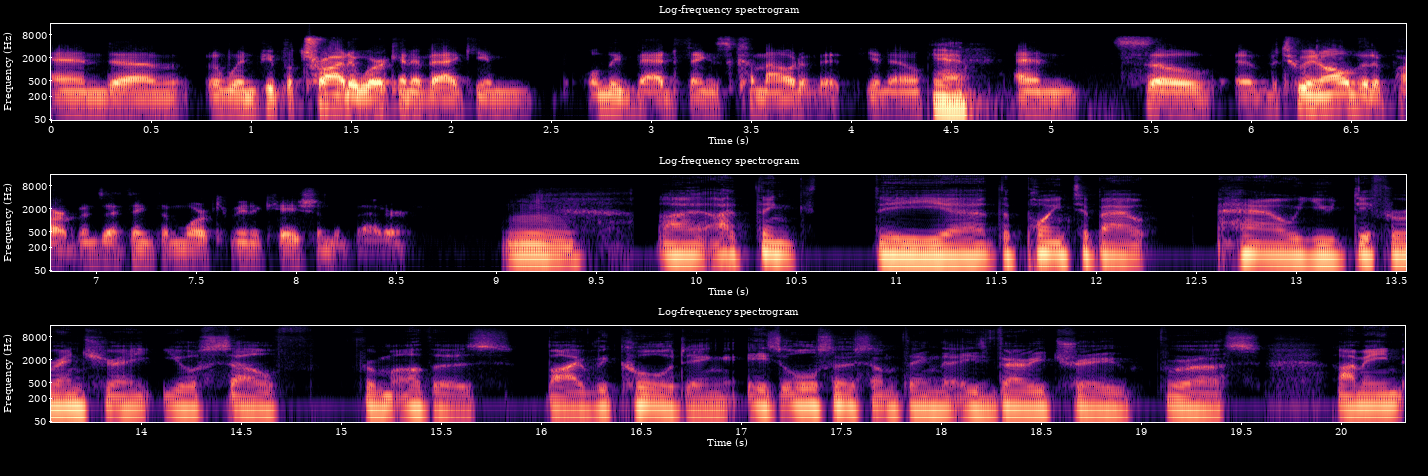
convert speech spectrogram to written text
And um, when people try to work in a vacuum, only bad things come out of it, you know? Yeah. And so uh, between all the departments, I think the more communication, the better. Mm. I, I think the uh, the point about how you differentiate yourself from others by recording is also something that is very true for us. I mean,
